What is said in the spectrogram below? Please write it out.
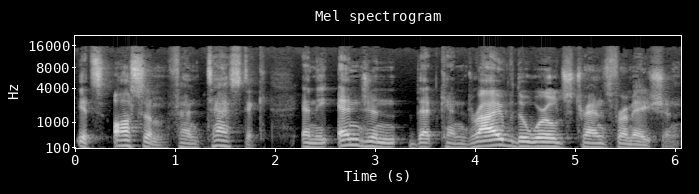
It's awesome, fantastic, and the engine that can drive the world's transformation.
